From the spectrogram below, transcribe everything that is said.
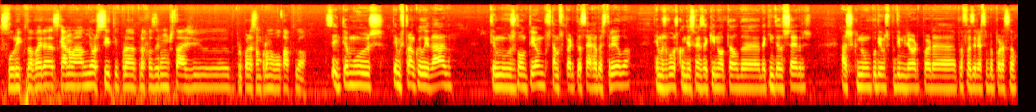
se Florico da Beira, se calhar não é o melhor sítio para, para fazer um estágio de preparação para uma volta a Portugal. Sim, temos, temos tranquilidade, temos bom tempo, estamos perto da Serra da Estrela, temos boas condições aqui no hotel da, da Quinta dos Cedros. Acho que não podíamos pedir melhor para, para fazer esta preparação.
